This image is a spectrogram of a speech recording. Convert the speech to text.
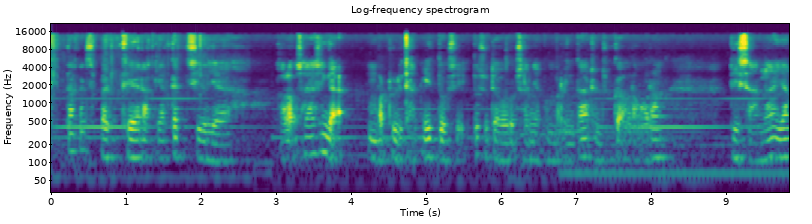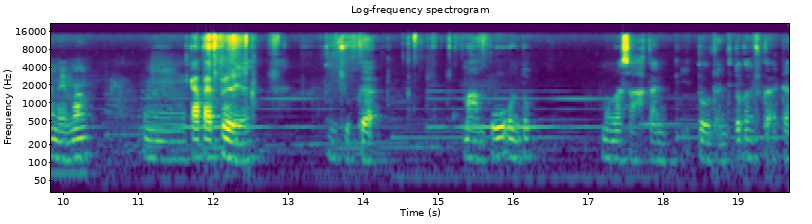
kita kan sebagai rakyat kecil ya. Kalau saya sih nggak memperdulikan itu sih. Itu sudah urusannya pemerintah dan juga orang-orang di sana yang memang hmm, capable ya. Dan juga mampu untuk mengesahkan itu. Dan itu kan juga ada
